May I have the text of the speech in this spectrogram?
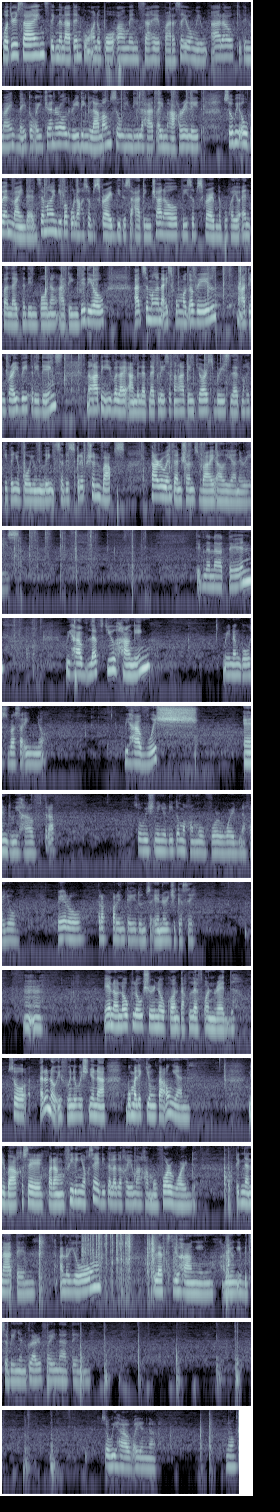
Water signs, tignan natin kung ano po ang mensahe para sa iyo ngayong araw. Keep in mind na ito ay general reading lamang so hindi lahat ay makaka-relate. So be open-minded. Sa mga hindi pa po nakasubscribe dito sa ating channel, please subscribe na po kayo and pa-like na din po ng ating video. At sa mga nais pong mag-avail ng ating private readings, ng ating Evil Eye Amulet Necklace at ng ating Cures Bracelet, makikita nyo po yung link sa description box. Tarot Intentions by Aliana Reyes. Tignan natin. We have left you hanging. May nang ghost ba sa inyo? We have wish. And we have trap. So, wish ninyo dito makamove forward na kayo. Pero, trap pa rin kayo dun sa energy kasi. Mm-mm. Ayan o, no closure, no contact, left on red. So, I don't know if wini-wish nyo na bumalik yung taong yan. ba Kasi parang feeling nyo kasi di talaga kayo makamove forward. Tignan natin ano yung left you hanging. Ano yung ibig sabihin yan? Clarify natin. So, we have, ayan nga, no?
